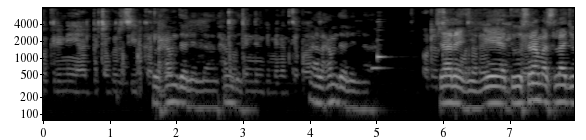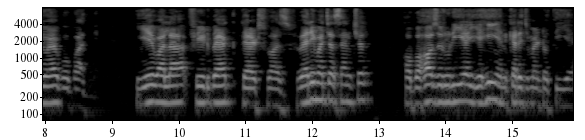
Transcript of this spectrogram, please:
बकरी ने आज बच्चों को रिसीव कर लिया। अल्हम्दुलिल्लाह अल्हम्दुलिल्लाह तीन दिन की मेहनत के बाद। अल्हम्दुलिल्लाह। डॉक्टर जी ये दूसरा मसला जो है वो बाद में। ये वाला feedback that's was very much essential और बहुत ज़रूरी है यही इनक्रेजमेंट होती है।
